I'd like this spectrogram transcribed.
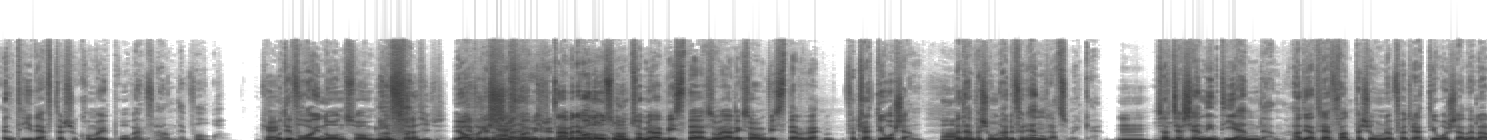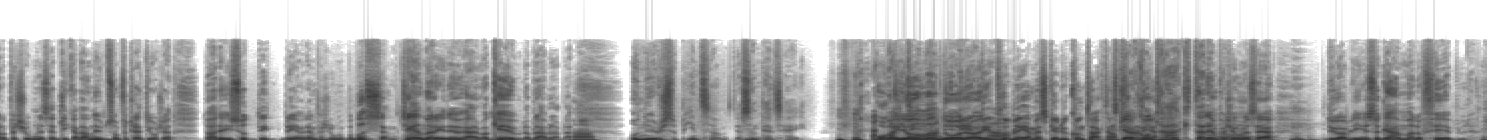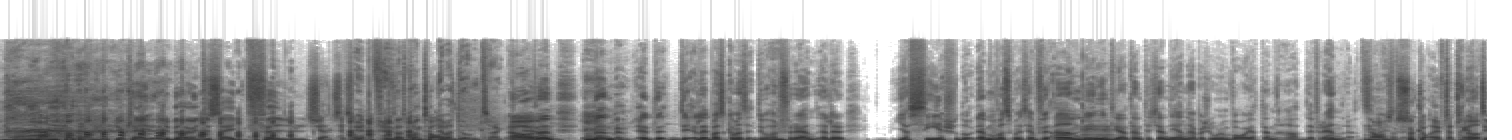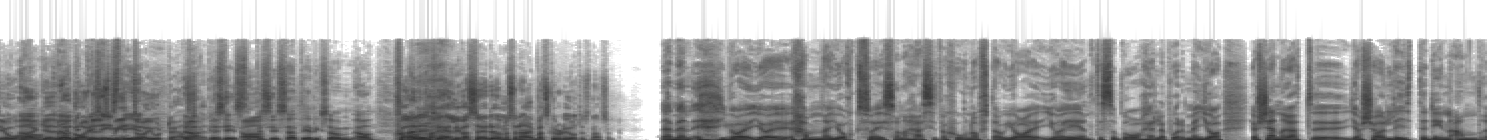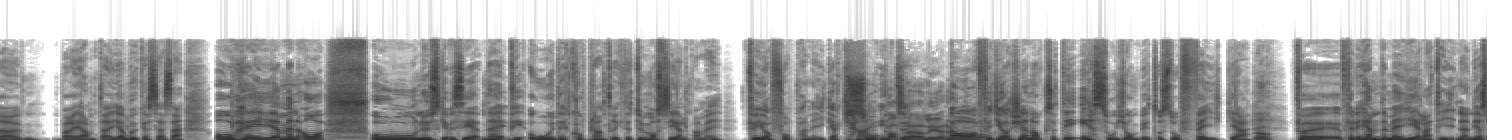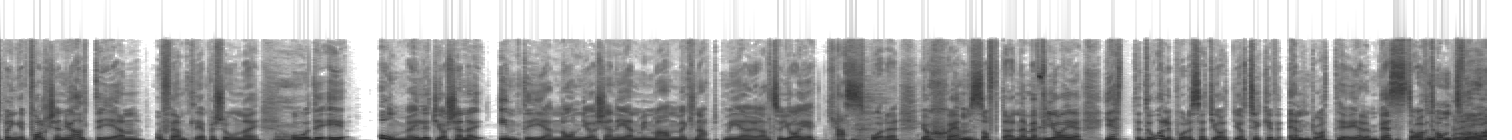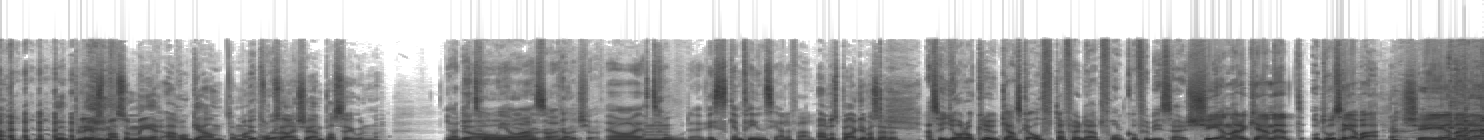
en tid efter så kom jag ju på vem fan det var. Okej. Och det var ju någon som... Min fru? Ja, Det var ju precis. Det var min fru. Nej, men det var någon som, som jag, visste, som jag liksom visste för 30 år sedan. Men den personen hade förändrats så mycket. Mm. Så att jag kände inte igen den. Hade jag träffat personen för 30 år sedan eller hade personen sett likadan ut som för 30 år sedan. Då hade jag ju suttit bredvid den personen på bussen. Tjenare, är du här? Vad kul och bla bla bla. Och nu är det så pinsamt. Jag sa inte ens hej. Och Vad gör man då, då? Det, det problemet, ska du kontakta den Ska jag kontakta den personen och säga, du har blivit så gammal och ful. Du, kan ju, du behöver ju inte säga ful känns det som. Så spontant. Det var dumt sagt. Ja, men, men eller vad ska man säga, du har förändrat, eller jag ser så dåligt. Men vad ska man säga, för anledningen till att jag inte kände igen den här personen var ju att den hade förändrats. Ja, så, såklart. Efter 30 år, Ja, herregud. ja, det är bara du precis, som inte är- har gjort det. Här, Ja, precis. ja. precis. Så att det är liksom, ja. Det- Perrelli, vad säger du om sån här, vad skulle du gjort i sån här sak? Nej, men jag, jag hamnar ju också i såna här situationer ofta och jag, jag är inte så bra heller på det. Men jag, jag känner att eh, jag kör lite din andra variant där. Jag brukar säga så här, åh hej, ja, men åh, åh, nu ska vi se, nej, vi, åh, det kopplar inte riktigt, du måste hjälpa mig. För jag får panik. Jag kan Så inte. pass ärlig är du Ja, då? för jag känner också att det är så jobbigt att stå och fejka. Ja. För, för det händer mig hela tiden. Jag springer, folk känner ju alltid igen offentliga personer och det är omöjligt. Jag känner inte igen någon. Jag känner igen min man men knappt mer. Alltså jag är kass på det. Jag skäms ofta. Nej, men för jag är jättedålig på det så att jag, jag tycker ändå att det är den bästa av de två. Upplevs man som mer arrogant om man också är en känd person? Ja det Ja, tror jag. ja, Alltså. kanske. Ja, jag tror det. Risken finns i alla fall. Anders Bagge, vad säger du? Alltså jag råkar ut ganska ofta för det där att folk går förbi så här, tjenare Kenneth, och då säger jag bara, tjenare,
